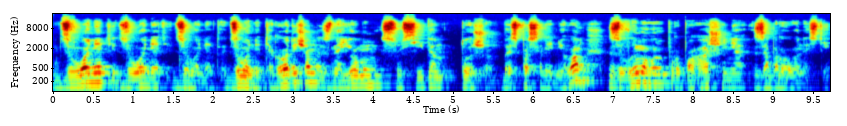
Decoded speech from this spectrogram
Дзвонять, дзвонять, дзвонять. Дзвонять родичам, знайомим, сусідам тощо безпосередньо вам з вимогою про погашення заборгованості.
